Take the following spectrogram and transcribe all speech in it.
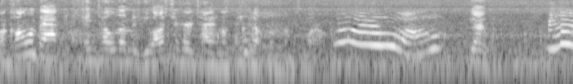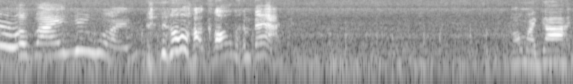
I'll call them back and tell them that you lost your hair tie and I'll pick it up from them tomorrow. Yeah. I'll buy a new one. no, I'll call them back. Oh my god.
